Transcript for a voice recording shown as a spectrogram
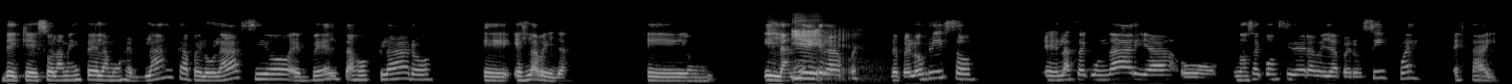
de que solamente la mujer blanca, pelo lacio, esbelta, ojos claros, eh, es la bella. Eh, y la negra, pues, de pelo rizo, es la secundaria o no se considera bella, pero sí, pues, está ahí.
